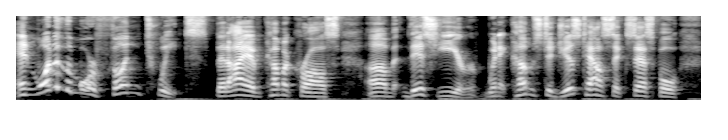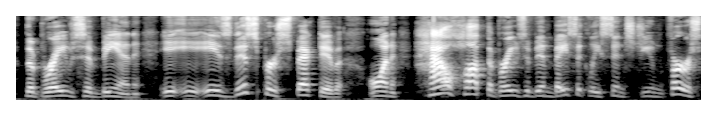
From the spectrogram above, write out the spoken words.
And one of the more fun tweets that I have come across um, this year when it comes to just how successful the Braves have been is this perspective on how hot the Braves have been basically since June 1st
